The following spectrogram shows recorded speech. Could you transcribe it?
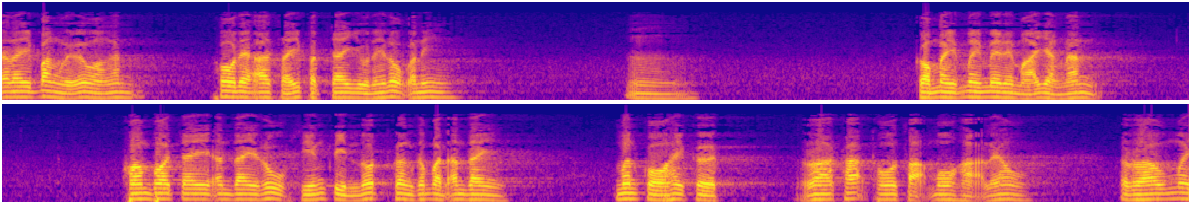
อะไรบ้างหรือว่างั้นพอได้อาศัยปัจจัยอยู่ในโลกอันนี้ก็ไม่ไม่ไม่ได้หมายอย่างนั้น ความพอใจอันใดรูปเสียงกลิ่นรสเครื่องสัมผัสอันใด มันก่อให้เกิด ราคะโทสะโมหะแล้ว เราไม่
